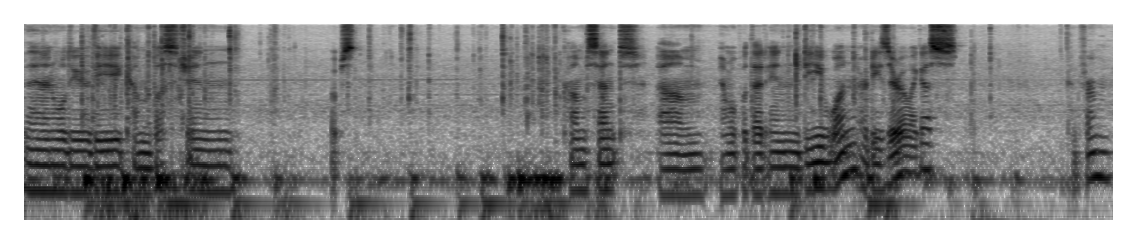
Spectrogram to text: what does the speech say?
Then we'll do combustion, whoops, comcent, um, and we'll put that in D1 or D0, I guess. Confirm.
